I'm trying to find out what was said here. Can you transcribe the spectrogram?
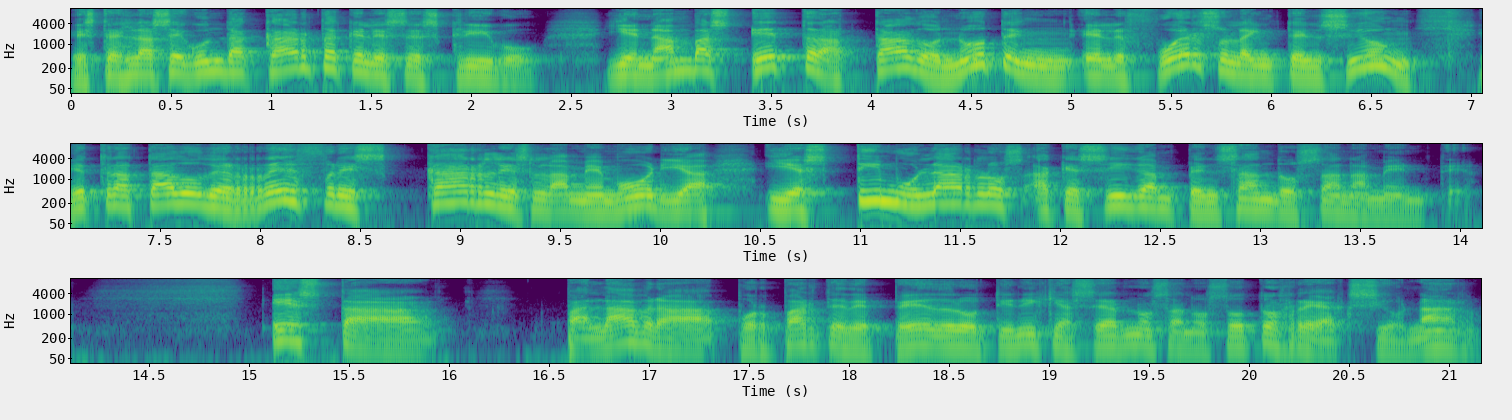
esta es la segunda carta que les escribo y en ambas he tratado, noten el esfuerzo, la intención, he tratado de refrescarles la memoria y estimularlos a que sigan pensando sanamente. Esta palabra por parte de Pedro tiene que hacernos a nosotros reaccionar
